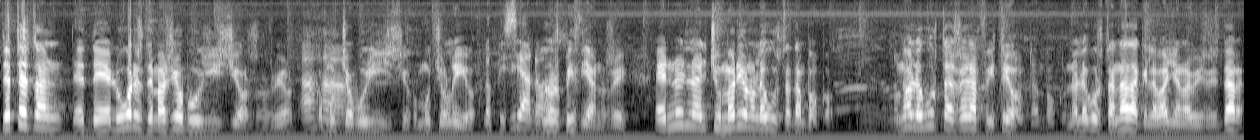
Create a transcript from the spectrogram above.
Detestan de, de lugares demasiado bulliciosos, ¿vio? Ajá. Con mucho bullicio, con mucho lío. Los piscianos. Los piscianos, sí. Eh, no, el chumerío no le gusta tampoco. No, le gusta ser anfitrión tampoco. No le gusta nada que le vayan a visitar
